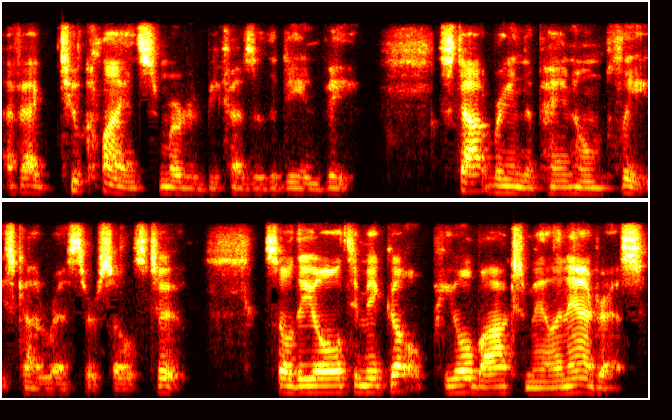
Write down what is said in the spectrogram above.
I've had two clients murdered because of the DMV. Stop bringing the pain home, please. God rest their souls too. So the ultimate goal, P.O. Box, mail, and address.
